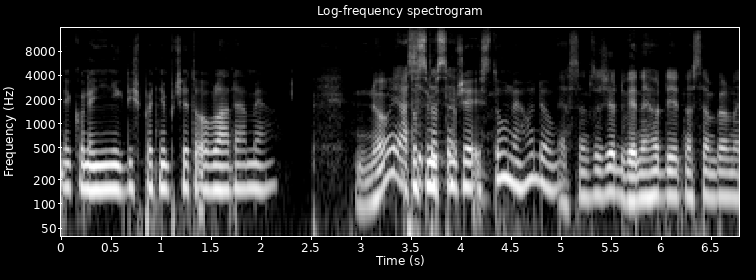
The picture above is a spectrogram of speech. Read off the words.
jako není nikdy špatně, protože to ovládám já. No, já to si, si to myslím, te... že i s tou nehodou. Já jsem se, že dvě nehody, jedna jsem byl na,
